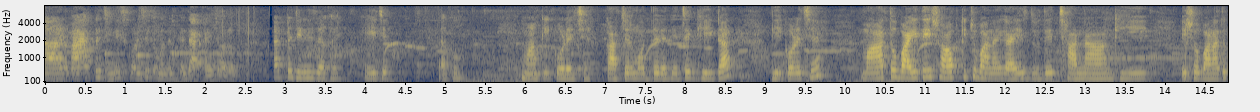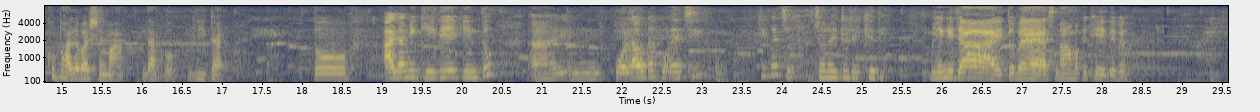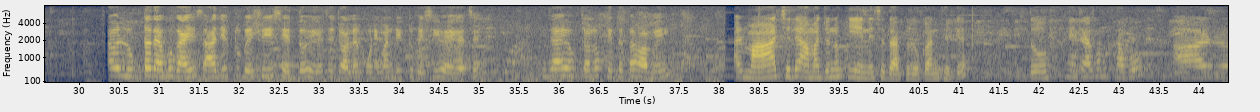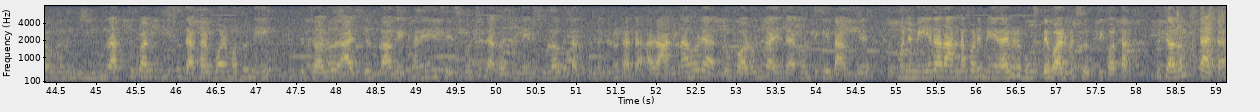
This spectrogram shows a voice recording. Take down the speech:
আর মা একটা জিনিস করেছে, তোমাদেরকে দেখাই, চলো। একটা জিনিস দেখাই, এই যে। দেখো, মা কি করেছে? কাচের মধ্যে রেখেছে ঘিটা, ঘি করেছে। মা তো বাড়িতেই সব কিছু বানায় গাইস দুধের ছানা, ঘি, এসব বানাতে খুব ভালোবাসে মা। দেখো, ঘিটা। তো আজ আমি ঘি দিয়ে কিন্তু পোলাওটা করেছি। ঠিক আছে? চলো এটা রেখে দিই। ভেঙে যায়, তো ব্যাস, মা আমাকে খেয়ে দেবে। লুকটা দেখো গাইস আজ একটু বেশি সেদ্ধ হয়ে গেছে, জলের পরিমাণটা একটু বেশি হয়ে গেছে। যাই হোক, চলো, খেতে তো হবেই। আর মা ছেলে আমার জন্য কি এনেছে দেখো দোকান থেকে? তো এটা এখন খাব, আর রাতটুকু আর কিছু দেখার পর মতো নেই। তো চলো, আজকের ব্লগ এখানেই শেষ করছি, দেখা হচ্ছে নেক্সট ব্লগে ততক্ষণের জন্য টাটা। আর রান্নাঘরে এত গরম গাইজ এখন থেকেই লাগছে। মানে মেয়েরা রান্না করে মেয়েরা এবারে বুঝতে পারবে সত্যি কথা। তো চলো, টাটা।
